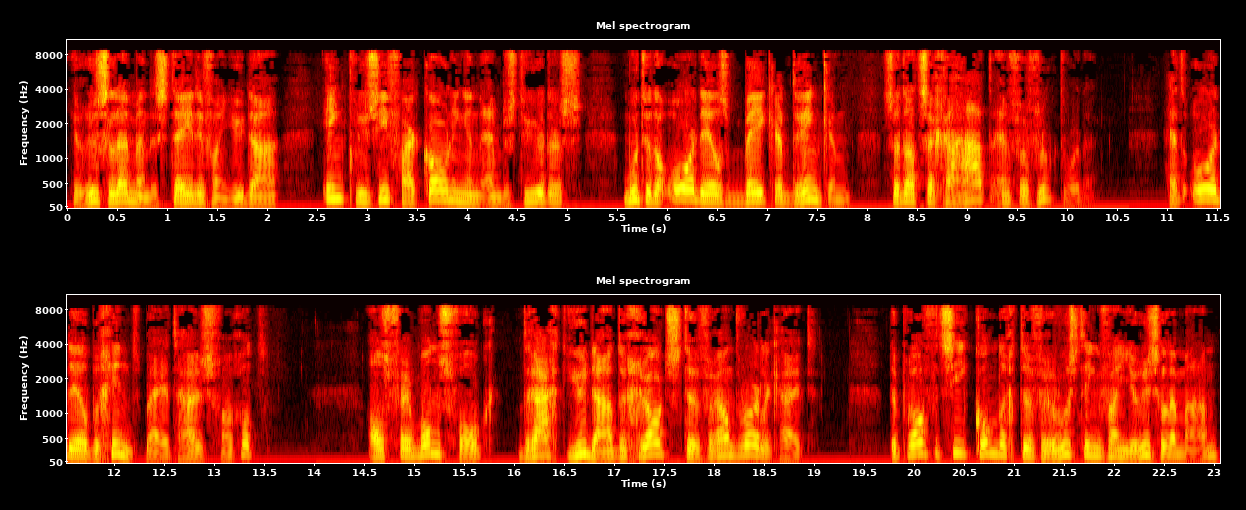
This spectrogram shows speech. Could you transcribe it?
Jeruzalem en de steden van Juda inclusief haar koningen en bestuurders, moeten de oordeelsbeker drinken, zodat ze gehaat en vervloekt worden. Het oordeel begint bij het huis van God. Als verbondsvolk draagt Juda de grootste verantwoordelijkheid. De profetie kondigt de verwoesting van Jeruzalem aan,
